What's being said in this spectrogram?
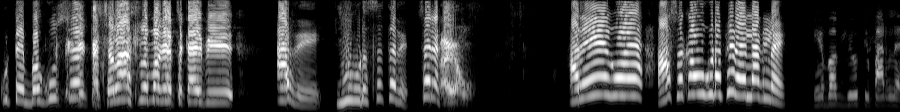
कुठे बघू सर? कशाला असलं बघायचं काय बी? अरे एवढस तर. आहे. सर. अरे गोळ्या असं का उघडं फिरायला लागलाय? हे बघ ब्युटी पार्लर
